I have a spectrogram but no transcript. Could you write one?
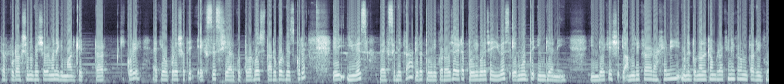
তার প্রোডাকশনও বেশি হবে মানে কি? মার্কেটটার কি করে একে অপরের সাথে এক্সেস শেয়ার করতে পারব, তার উপর বেস করে এই ইউএস প্যাক্সিলিকা এটা তৈরি করা হয়েছে। এটা তৈরি করেছে ইউএস এর মধ্যে ইন্ডিয়া নেই। ইন্ডিয়াকে আমেরিকা রাখেনি মানে ডোনাল্ড ট্রাম্প রাখেনি, কারণ তার ইগো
